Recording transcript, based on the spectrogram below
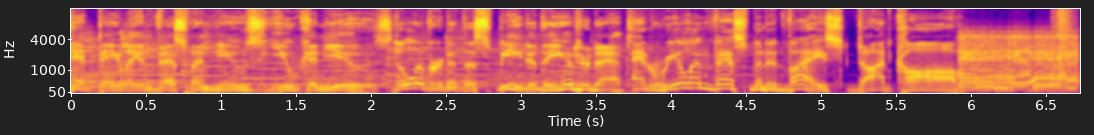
Get daily investment news you can use, delivered at the speed of the internet at realinvestmentadvice.com.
